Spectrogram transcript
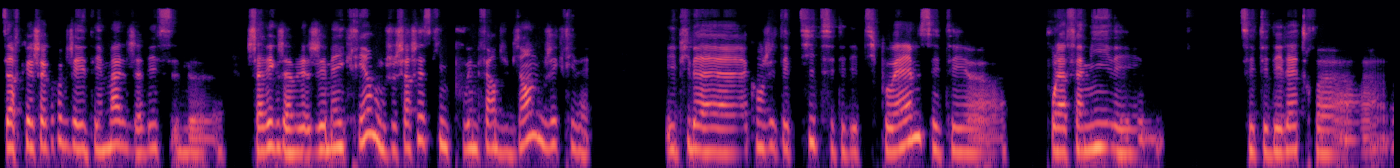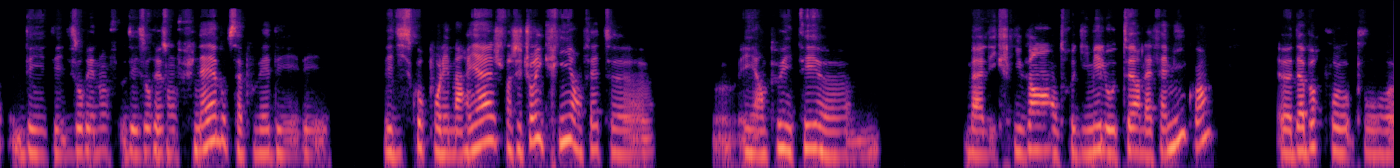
C'est-à-dire qu'à chaque fois que j'ai été mal, j'avais le... je savais que j'aimais écrire, donc je cherchais ce qui pouvait me faire du bien, donc j'écrivais. Et puis, bah, quand j'étais petite, c'était des petits poèmes, c'était euh, pour la famille, les... c'était des lettres, euh, des, des, oraisons, des oraisons funèbres, ça pouvait être des, des, des discours pour les mariages. Enfin, j'ai toujours écrit, en fait, euh, et un peu été bah, l'écrivain, entre guillemets, l'auteur de la famille, quoi. D'abord pour, pour,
